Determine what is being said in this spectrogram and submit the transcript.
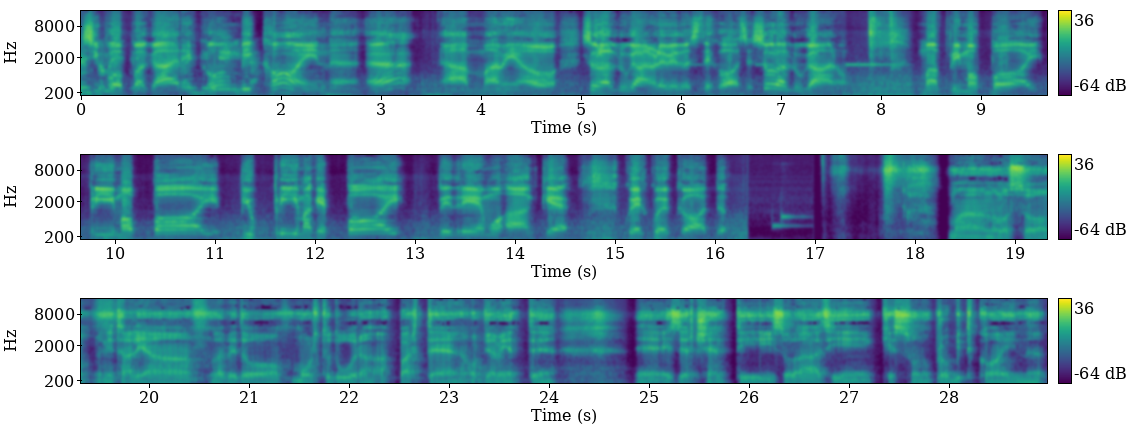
si può pagare con Bitcoin, eh? Mamma mia, oh, solo a Lugano le vedo queste cose, solo a Lugano. Ma prima o poi, prima o poi, più prima che poi, vedremo anche quel quel code. Ma non lo so, in Italia la vedo molto dura, a parte ovviamente eh, esercenti isolati che sono pro Bitcoin,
